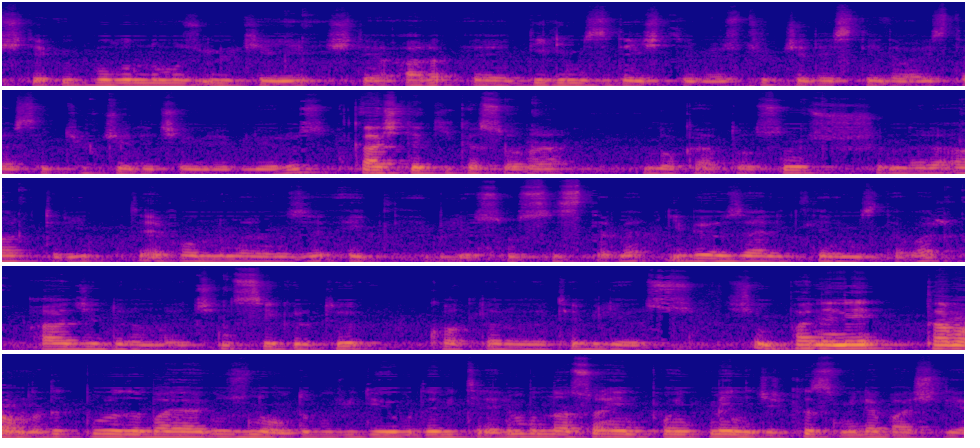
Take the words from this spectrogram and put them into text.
işte bulunduğumuz ülkeyi, işte ara, e, dilimizi değiştirebiliyoruz. Türkçe desteği de var. İstersek Türkçe de çevirebiliyoruz. Kaç dakika sonra lokat olsun. Şunları arttırayım. Telefon numaranızı ekleyebiliyorsunuz sisteme gibi özelliklerimiz de var. Acil durumlar için security kodlar üretebiliyoruz. Şimdi paneli tamamladık. Burada bayağı uzun oldu. Bu videoyu burada bitirelim. Bundan sonra Endpoint Manager kısmıyla başlayalım.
